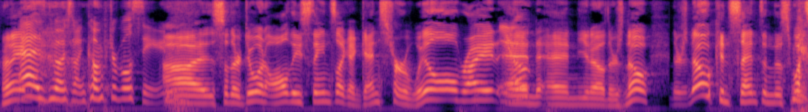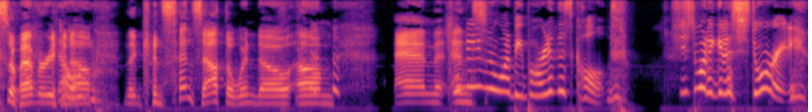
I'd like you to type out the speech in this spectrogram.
right? That is the most uncomfortable scene. Uh, so they're doing all these things like against her will, right? Yep. And and you know, there's no there's no consent in this whatsoever. You know, the consent's out the window. Um, and Kim and didn't even want to be part of this cult. She just want to get a story.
